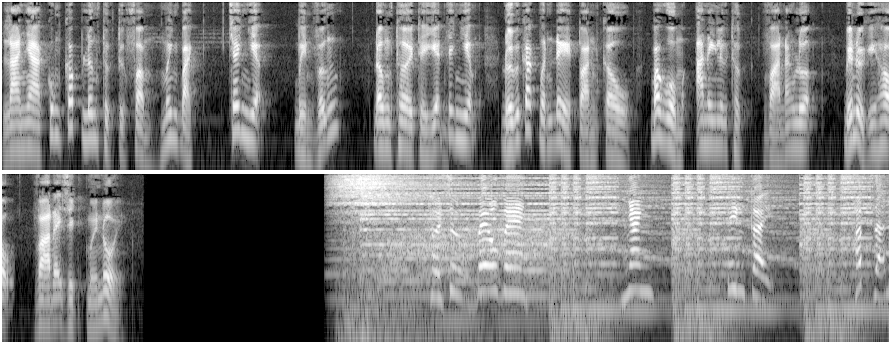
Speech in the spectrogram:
là nhà cung cấp lương thực thực phẩm minh bạch, trách nhiệm, bền vững, đồng thời thể hiện trách nhiệm đối với các vấn đề toàn cầu bao gồm an ninh lương thực và năng lượng, biến đổi khí hậu và đại dịch mới nổi. Thời sự VOV cậy, hấp dẫn.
